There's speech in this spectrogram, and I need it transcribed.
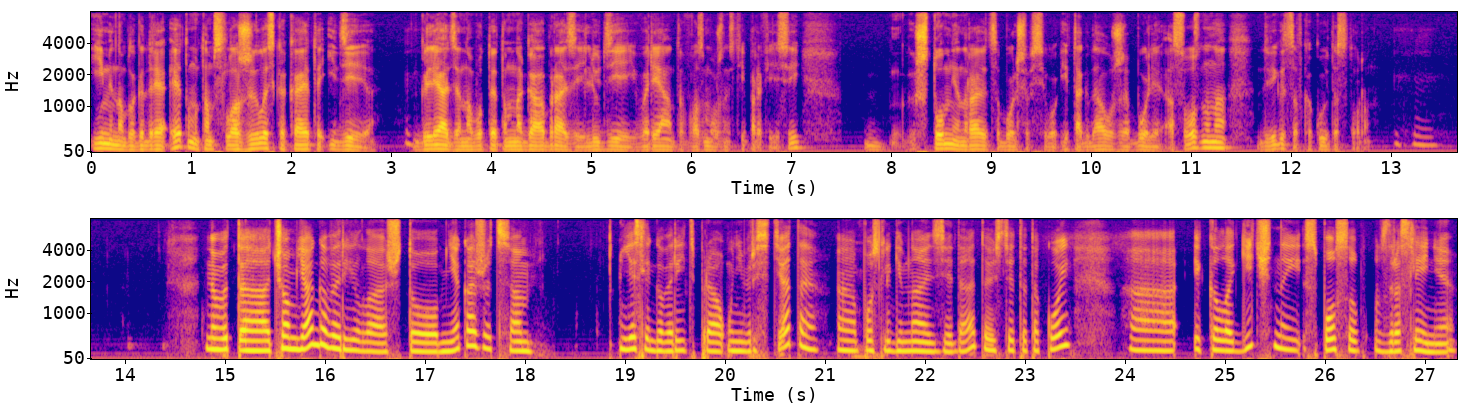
именно благодаря этому там сложилась какая-то идея. Глядя на вот это многообразие людей, вариантов, возможностей, профессий, что мне нравится больше всего, и тогда уже более осознанно двигаться в какую-то сторону. Ну вот а, о чем я говорила, что мне кажется, если говорить про университеты э, после гимназии, да, то есть это такой экологичный способ взросления.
